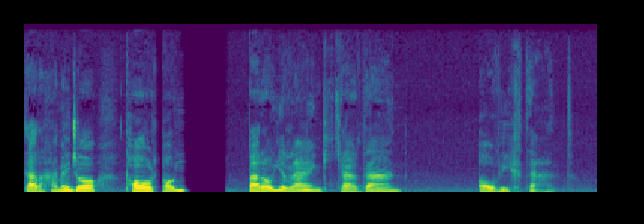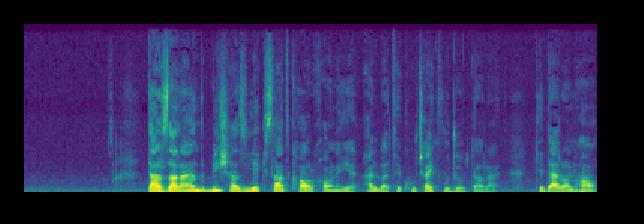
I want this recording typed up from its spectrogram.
در همه جا پارهای برای رنگ کردن آویختند در زرند بیش از یکصد کارخانه البته کوچک وجود دارد که در آنها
